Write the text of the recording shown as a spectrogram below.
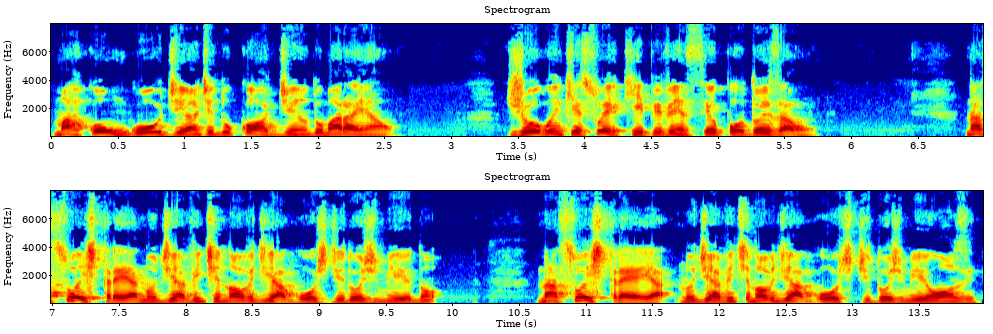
marcou um gol diante do Cordino do Maranhão, jogo em que sua equipe venceu por 2 a 1. Na sua estreia no dia 29 de agosto de 2011, na sua estreia no dia 29 de agosto de 2011,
